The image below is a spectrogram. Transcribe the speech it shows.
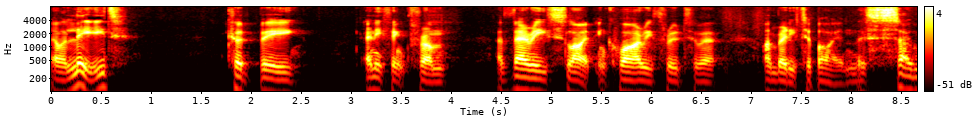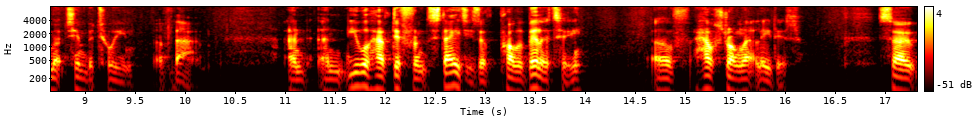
Now, a lead could be anything from a very slight inquiry through to a I'm ready to buy, and there's so much in between of that and, and you will have different stages of probability of how strong that lead is. So,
